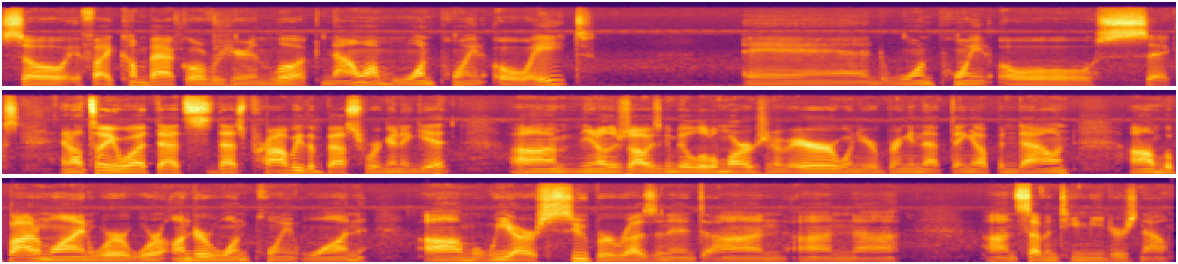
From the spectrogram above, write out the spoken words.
So if I come back over here and look, now I'm 1.08 and 1.06. And I'll tell you what, that's that's probably the best we're gonna get. Um, you know, there's always gonna be a little margin of error when you're bringing that thing up and down. Um, but bottom line, we're, we're under 1.1. Um, we are super resonant on, on, uh, on 17 meters now.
